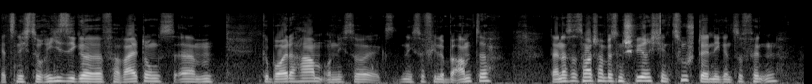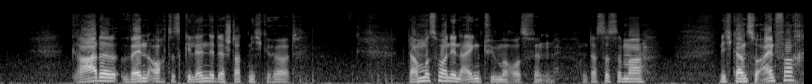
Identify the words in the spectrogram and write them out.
jetzt nicht so riesige Verwaltungsgebäude ähm, haben und nicht so, nicht so viele Beamte, dann ist es manchmal ein bisschen schwierig, den Zuständigen zu finden. Gerade wenn auch das Gelände der Stadt nicht gehört. Da muss man den Eigentümer rausfinden. Und das ist immer nicht ganz so einfach.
